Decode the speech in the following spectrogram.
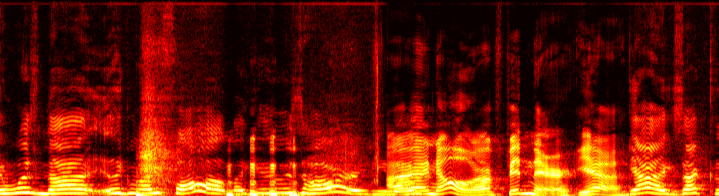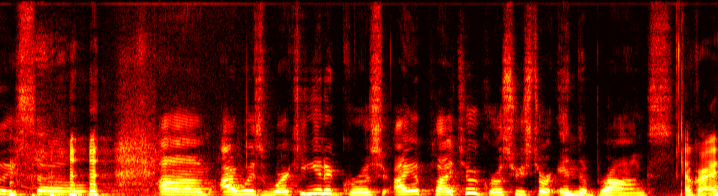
it was not like my fault. Like it was hard, you know? I know, I've been there. Yeah. yeah, exactly. So um I was working in a grocery I applied to a grocery store in the Bronx Okay.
